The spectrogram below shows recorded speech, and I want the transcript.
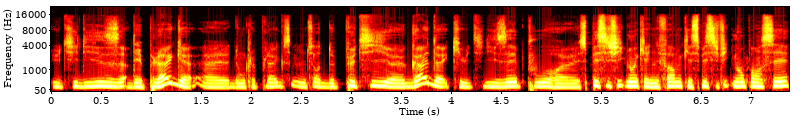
utilisent des plugs. Donc le plug, c'est une sorte de petit euh, qui est utilisé pour euh, spécifiquement, qui a une forme qui est spécifiquement pensée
